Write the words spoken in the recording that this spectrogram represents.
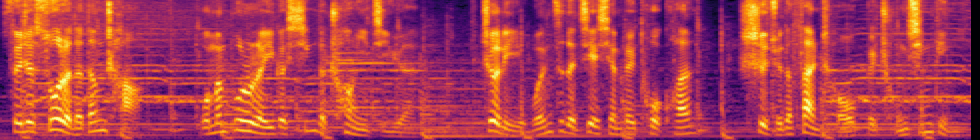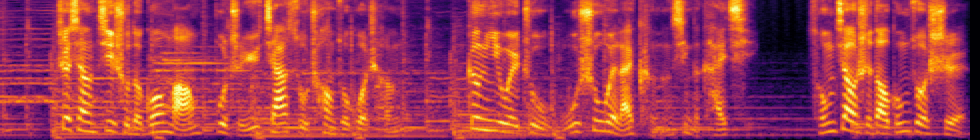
随着索尔的登场，我们步入了一个新的创意纪元。这里，文字的界限被拓宽，视觉的范畴被重新定义。这项技术的光芒不止于加速创作过程，更意味着无数未来可能性的开启。从教室到工作室，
